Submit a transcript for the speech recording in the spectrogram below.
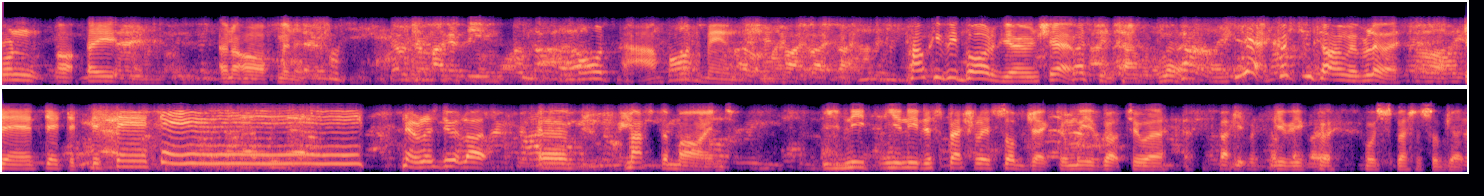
One uh, eight and a half minutes. There was a magazine. I'm bored now. I'm bored of me and shit. Right, right, right. How can you be bored of your own show? Question time with Louis. Yeah, question time with Louis. Dun, dun, dun. No, let's do it like um, mastermind. You need you need a specialist subject, and we've got to uh, gi- give you a quick what's a special subject.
